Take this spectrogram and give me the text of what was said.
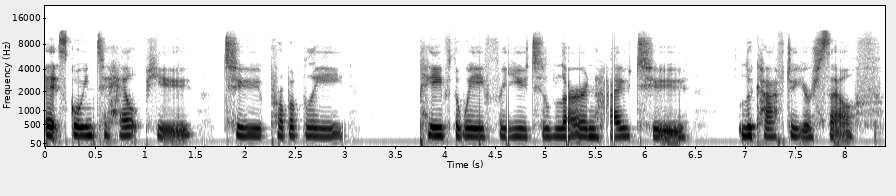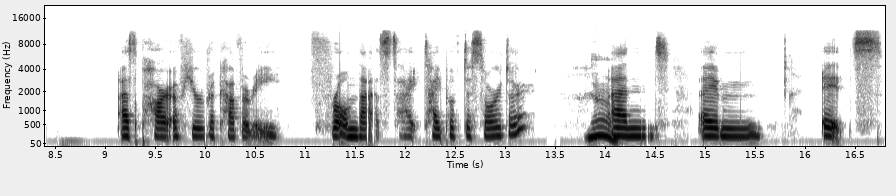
it's going to help you to probably pave the way for you to learn how to look after yourself as part of your recovery from that type of disorder. Yeah. And um, it's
